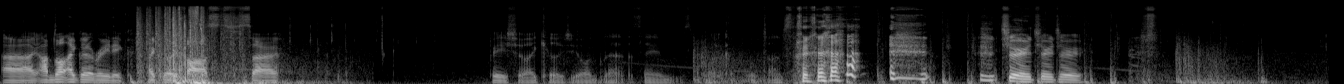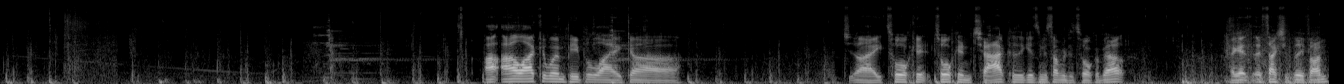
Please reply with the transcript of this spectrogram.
Uh, I'm not that good at reading, like really fast, so... Pretty sure I killed you on that same spot a couple of times. true, true, true. I, I like it when people like, uh like talk it, talk in chat because it gives me something to talk about. I guess it's actually pretty fun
